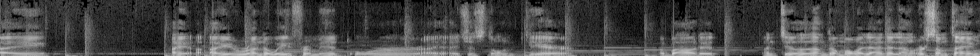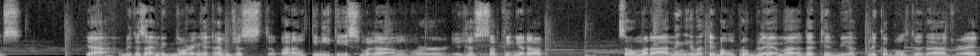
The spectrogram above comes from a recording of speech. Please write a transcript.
I I I run away from it or I, I just don't care about it until hanggang mawala na lang or sometimes yeah because I'm ignoring it. I'm just uh, parang tinitiis mo lang or you're just sucking it up. So maraming iba't ibang problema that can be applicable to that right?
